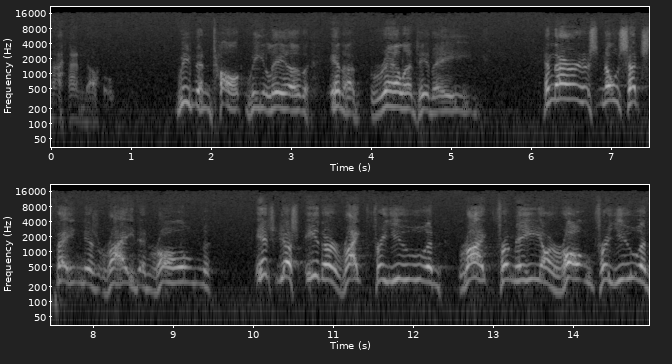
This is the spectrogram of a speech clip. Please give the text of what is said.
I know. We've been taught we live in a relative age. And there is no such thing as right and wrong. It's just either right for you and right for me or wrong for you and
